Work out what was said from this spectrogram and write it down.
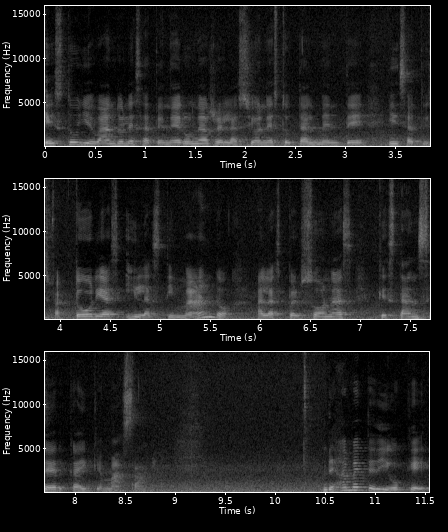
esto llevándoles a tener unas relaciones totalmente insatisfactorias y lastimando a las personas que están cerca y que más aman. Déjame te digo que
